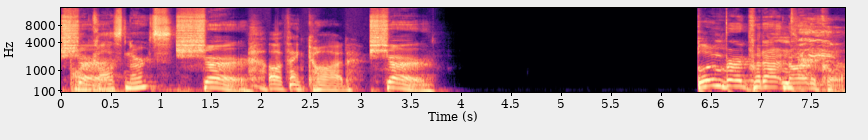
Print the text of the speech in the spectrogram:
Sure, podcast notes? sure, Oh, thank God. sure. Bloomberg put out an article.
